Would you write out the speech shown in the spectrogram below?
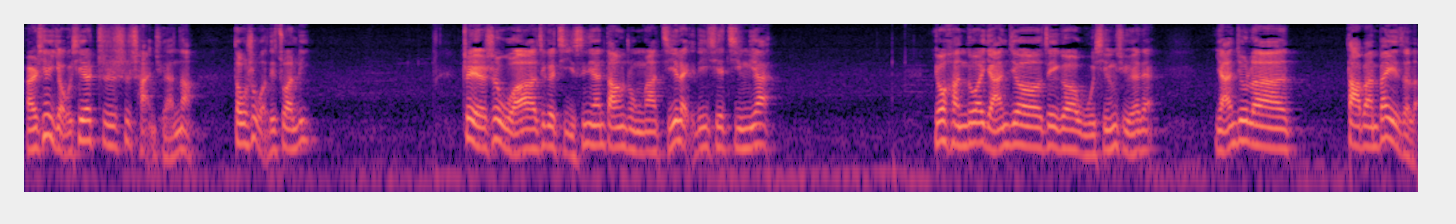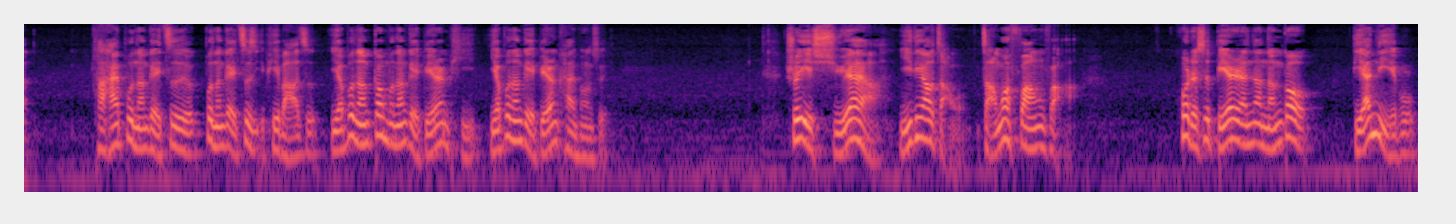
而且有些知识产权呢，都是我的专利。这也是我这个几十年当中啊积累的一些经验。有很多研究这个五行学的，研究了大半辈子了，他还不能给自不能给自己批八字，也不能更不能给别人批，也不能给别人看风水。所以学啊，一定要掌握掌握方法，或者是别人呢能够点你一步。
